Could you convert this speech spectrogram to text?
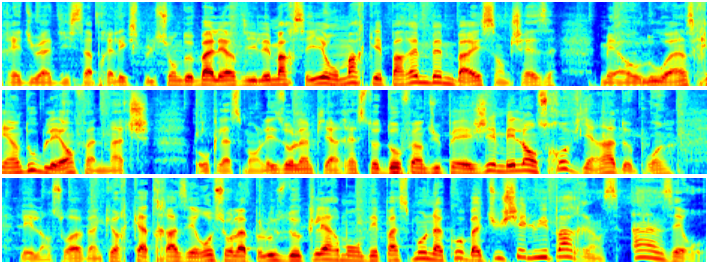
Réduit à 10 après l'expulsion de Balerdi, les Marseillais ont marqué par Mbemba et Sanchez, mais Aoulou a inscrit un doublé en fin de match. Au classement, les Olympiens restent dauphins du PSG, mais Lens revient à deux points. Les Lensois, vainqueurs 4 à 0 sur la pelouse de Clermont, dépassent Monaco battu chez lui par Reims 1 à 0.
